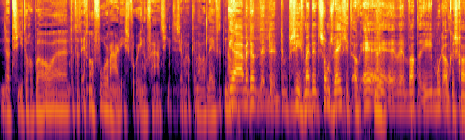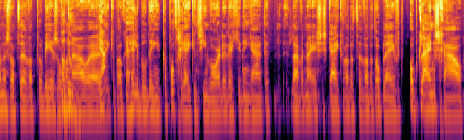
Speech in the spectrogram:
dat zie je toch ook wel, uh, dat dat echt wel een voorwaarde is voor innovatie. Zeg maar, oké, maar wat levert het nou? Ja, maar dat, de, de, precies. Maar soms weet je het ook. Eh, Nee. eh, wat, je moet ook eens gewoon eens wat, eh, wat proberen zonder Wat nou. eh, Ja. Ik heb ook een heleboel dingen kapot gerekend zien worden. Dat je denkt, ja, laten we nou eerst eens kijken wat het, eh, wat het oplevert. Op kleine schaal,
